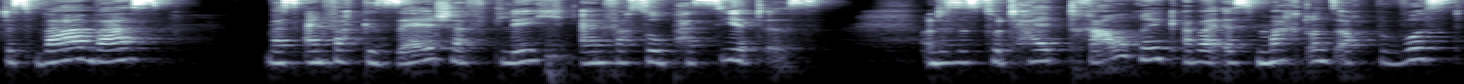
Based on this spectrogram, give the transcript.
Das war was, was einfach gesellschaftlich einfach so passiert ist. Und es ist total traurig, aber es macht uns auch bewusst,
